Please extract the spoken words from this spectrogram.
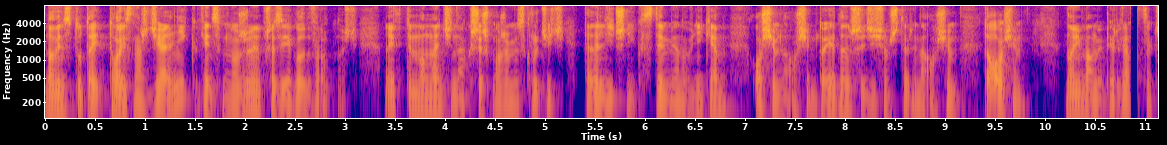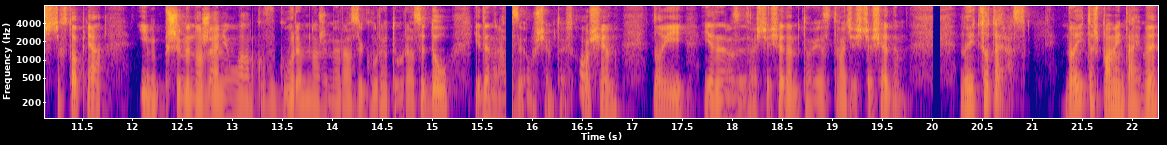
No więc tutaj to jest nasz dzielnik, więc mnożymy przez jego odwrotność. No i w tym momencie na krzyż możemy skrócić ten licznik z tym mianownikiem. 8 na 8 to 1, 64 na 8 to 8. No i mamy pierwiastek trzeciego stopnia i przy mnożeniu ułamków w górę mnożymy razy górę, dół razy dół. 1 razy 8 to jest 8. No i 1 razy 27 to jest 27. No i co teraz? No i też pamiętajmy,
